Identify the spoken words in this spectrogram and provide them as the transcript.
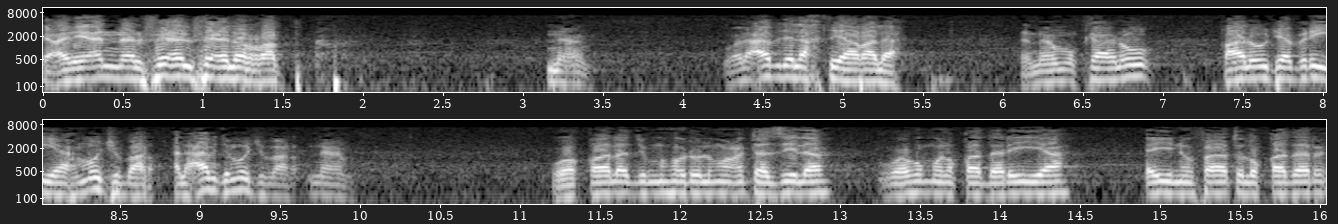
يعني أن الفعل فعل الرب. نعم. والعبد لا اختيار له لأنهم كانوا قالوا جبرية مجبر العبد مجبر نعم. وقال جمهور المعتزلة وهم القدرية أي نفاة القدر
